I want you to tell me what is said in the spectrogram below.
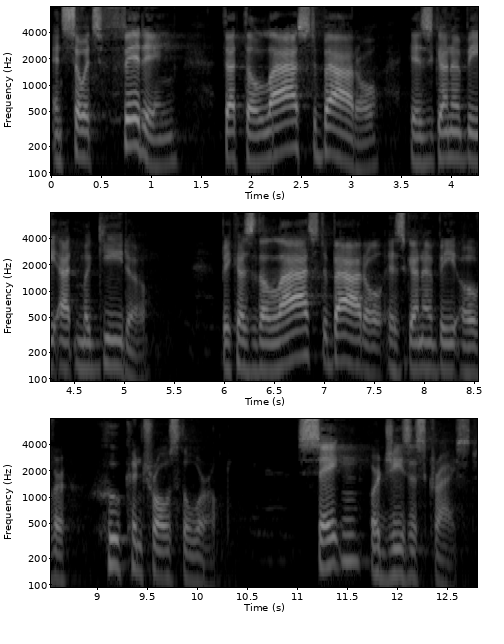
And so, it's fitting that the last battle is going to be at Megiddo because the last battle is going to be over who controls the world Satan or Jesus Christ.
